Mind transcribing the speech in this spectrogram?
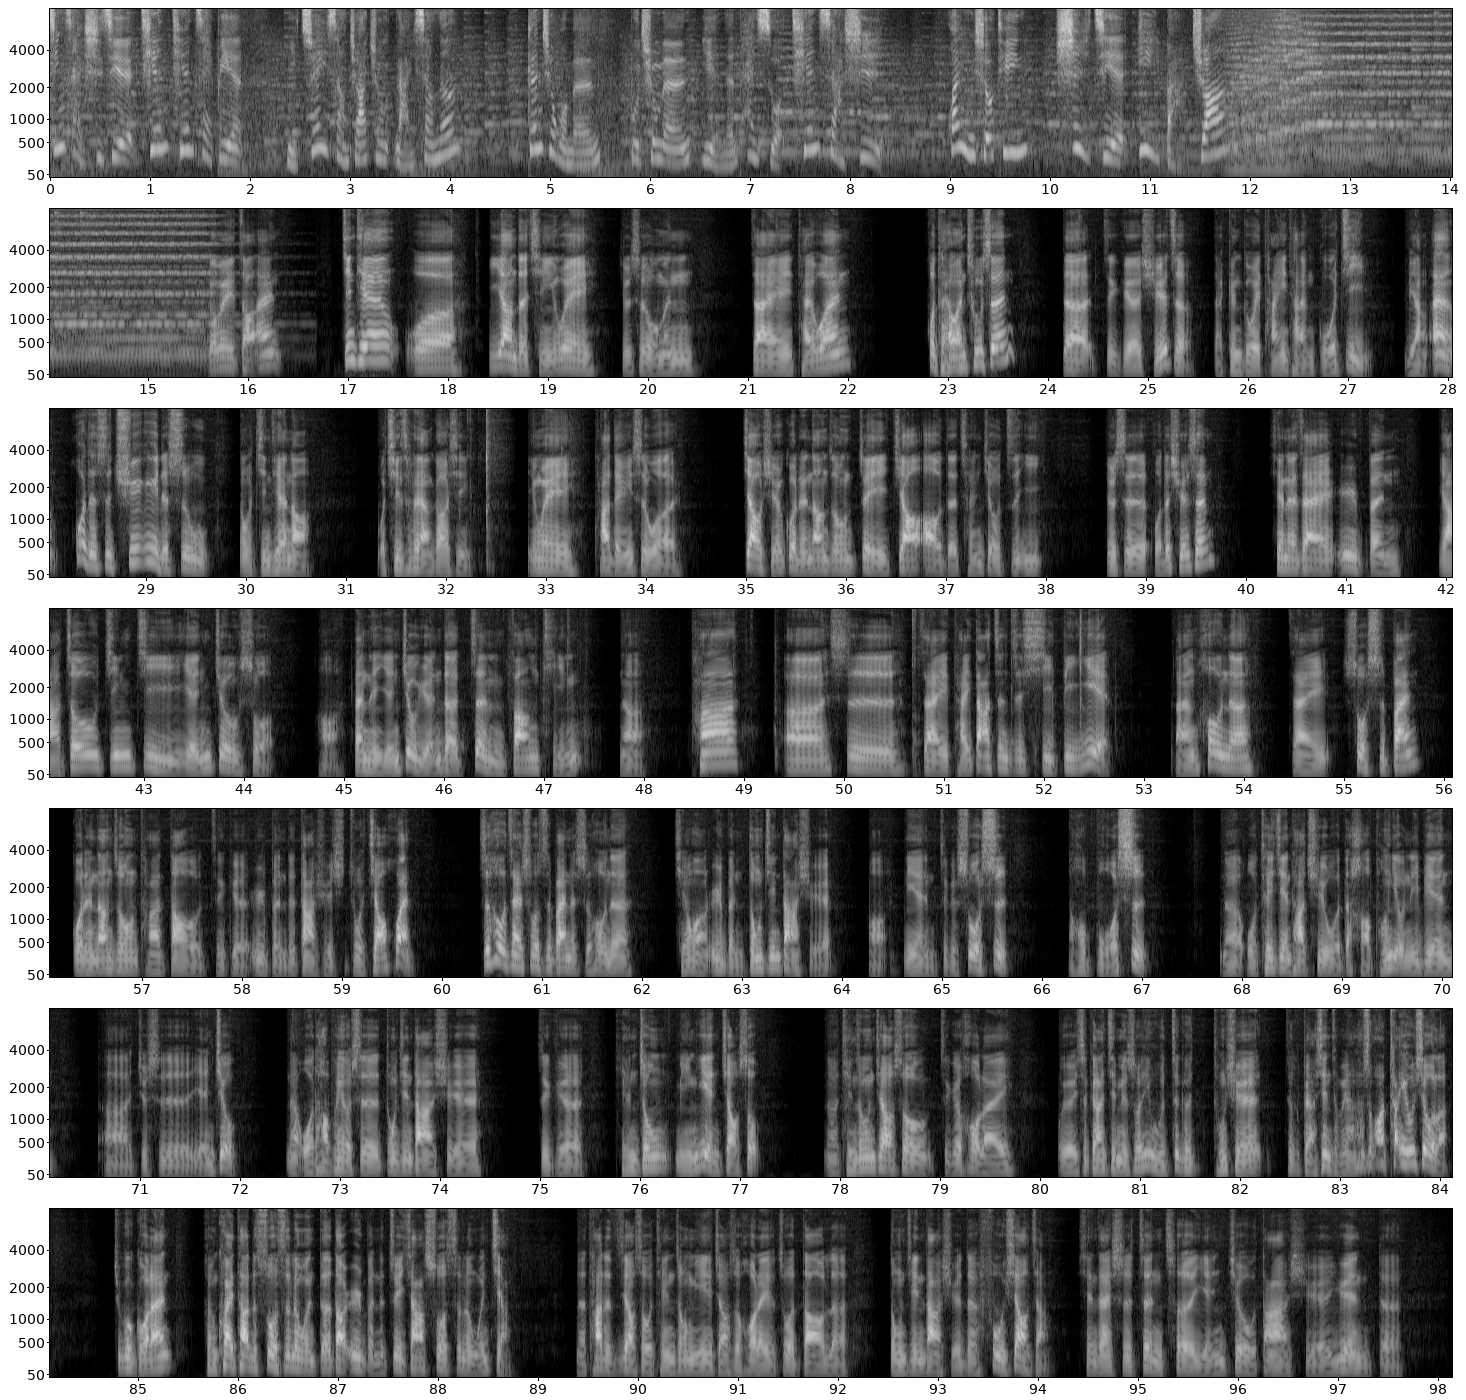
精彩世界天天在变，你最想抓住哪一项呢？跟着我们不出门也能探索天下事，欢迎收听《世界一把抓》。各位早安，今天我一样的请一位，就是我们在台湾或台湾出生的这个学者来跟各位谈一谈国际、两岸或者是区域的事物。那我今天呢，我其实非常高兴，因为他等于是我教学过程当中最骄傲的成就之一，就是我的学生现在在日本亚洲经济研究所，哦担任研究员的郑芳婷。那他呃是在台大政治系毕业，然后呢在硕士班过程当中，他到这个日本的大学去做交换。之后在硕士班的时候呢，前往日本东京大学哦念这个硕士，然后博士。那我推荐他去我的好朋友那边，呃，就是研究。那我的好朋友是东京大学这个田中明彦教授。那田中教授这个后来我有一次跟他见面说：“哎，我这个同学这个表现怎么样？”他说：“哇，太优秀了。”结果果然很快他的硕士论文得到日本的最佳硕士论文奖。那他的教授田中明业教授后来也做到了东京大学的副校长，现在是政策研究大学院的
